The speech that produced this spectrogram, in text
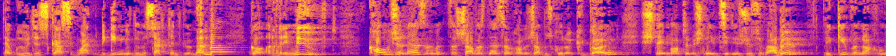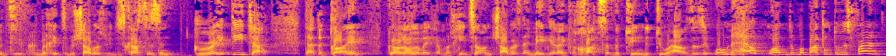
that we were discussing right at the beginning of the Masechta, if you remember, got removed. We discussed this in great detail, that the goyim go along and make a mechitza on Shabbos, they make it like a chotza between the two houses. It won't help one to battle to his friend,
